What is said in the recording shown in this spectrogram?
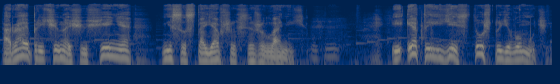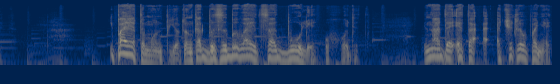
Вторая причина – ощущение несостоявшихся желаний. И это и есть то, что его мучает. И поэтому он пьет. Он как бы забывается от боли, уходит. И надо это отчетливо понять.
